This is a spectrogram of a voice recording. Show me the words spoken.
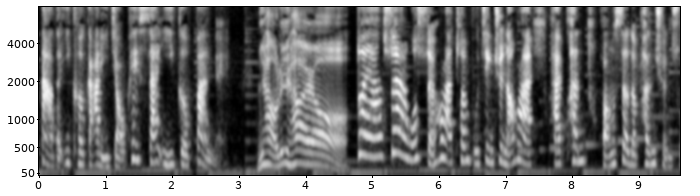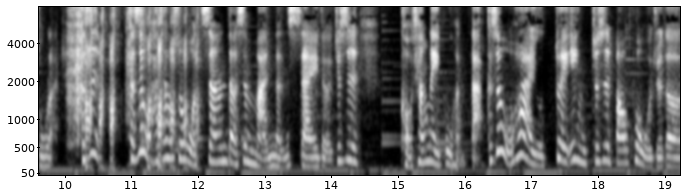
大的一颗咖喱角，我可以塞一个半呢。你好厉害哦！对啊，虽然我水后来吞不进去，然后后来还喷黄色的喷泉出来，可是 可是我还是要说，我真的是蛮能塞的，就是。口腔内部很大，可是我后来有对应，就是包括我觉得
